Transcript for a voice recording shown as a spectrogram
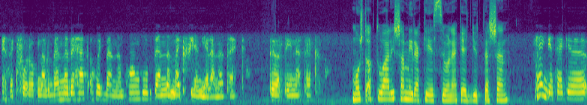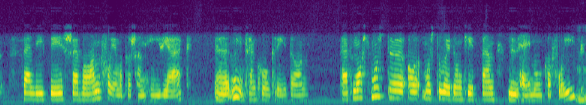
ezek forognak benne, de hát ahogy bennem hangok, bennem meg filmjelenetek, történetek. Most aktuálisan mire készülnek együttesen? Rengeteg fellépése van, folyamatosan hívják, nincsen konkrétan. Tehát most, most, a, most tulajdonképpen műhely munka folyik, uh-huh.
